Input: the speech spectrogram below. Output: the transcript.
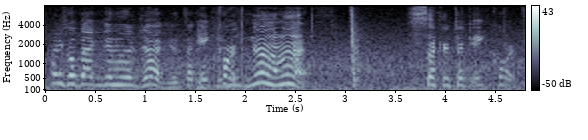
I had to go back and get another jug. It took eight kidding quarts. No, I'm not. Sucker took eight quarts.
